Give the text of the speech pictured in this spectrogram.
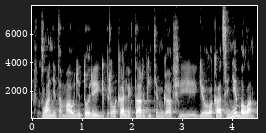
в плане там аудитории, гиперлокальных таргетингов и геолокаций не было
